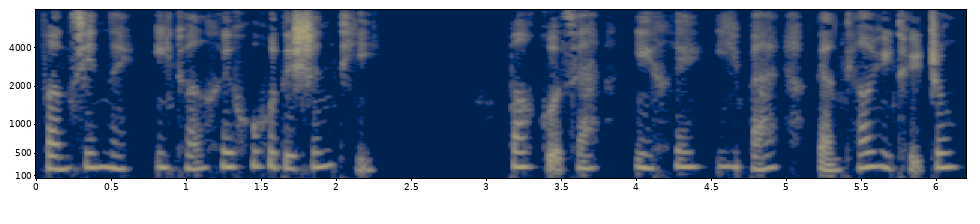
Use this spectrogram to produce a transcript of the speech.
房间内一团黑乎乎的身体，包裹在一黑一白两条玉腿中。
